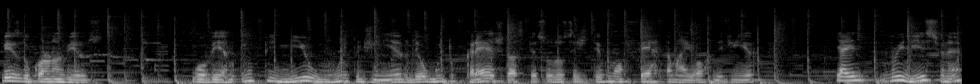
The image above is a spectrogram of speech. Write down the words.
Crise do coronavírus. O governo imprimiu muito dinheiro, deu muito crédito às pessoas, ou seja, teve uma oferta maior de dinheiro. E aí, no início, né,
